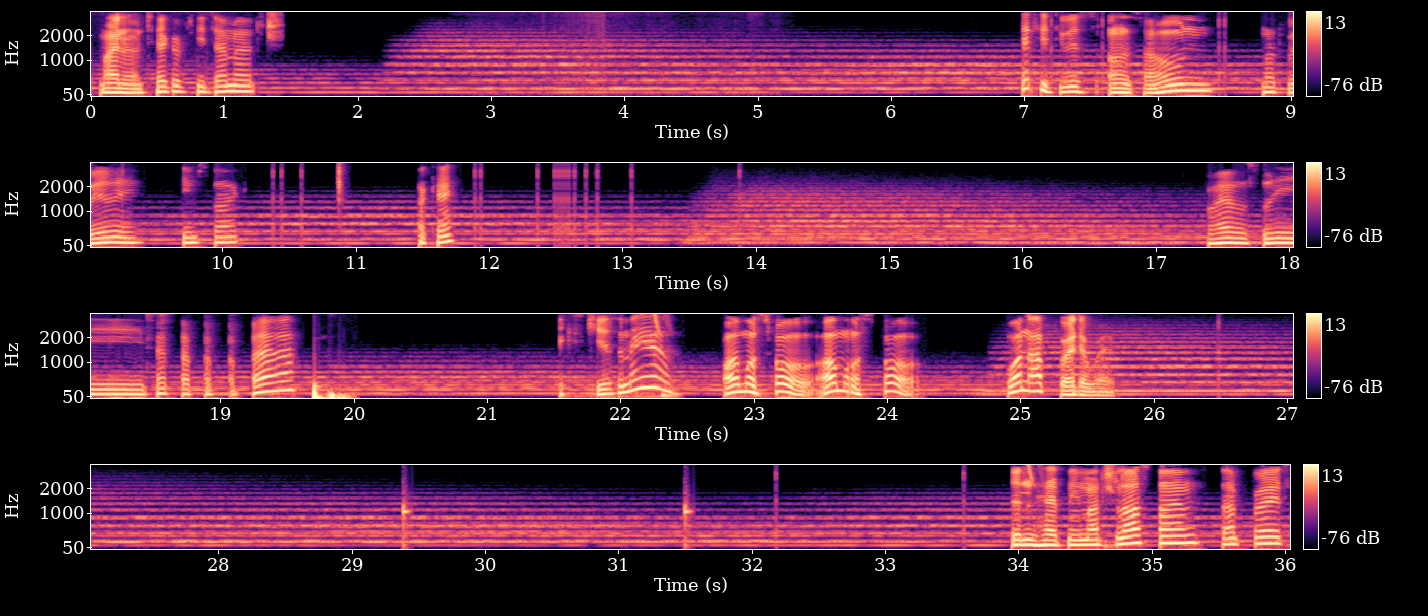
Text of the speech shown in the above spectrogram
Minor integrity damage. Can he do this on his own? Not really, seems like. Okay. Ba. Excuse me? Almost full. Almost full. One upgrade away. Didn't help me much last time, upgrade.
